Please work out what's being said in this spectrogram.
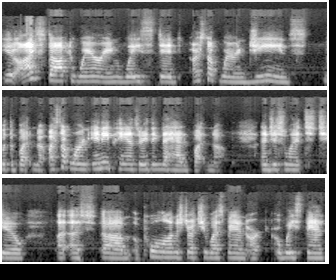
you know, I stopped wearing waisted, I stopped wearing jeans with the button up. I stopped wearing any pants or anything that had a button up and just went to a, a, um, a pull on a stretchy waistband or a waistband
